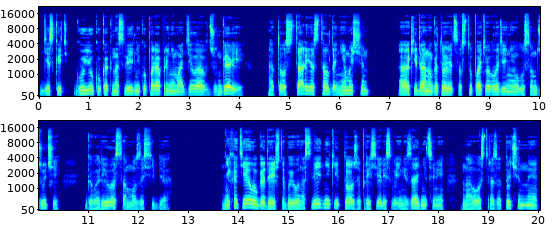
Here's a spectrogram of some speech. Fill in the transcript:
дескать, Гуюку как наследнику пора принимать дела в Джунгарии, а то стар я стал да немощен, а Акидану готовится вступать во владение Улусом Джучи – говорило само за себя. Не хотел Угадей, чтобы его наследники тоже присели своими задницами на остро заточенные,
